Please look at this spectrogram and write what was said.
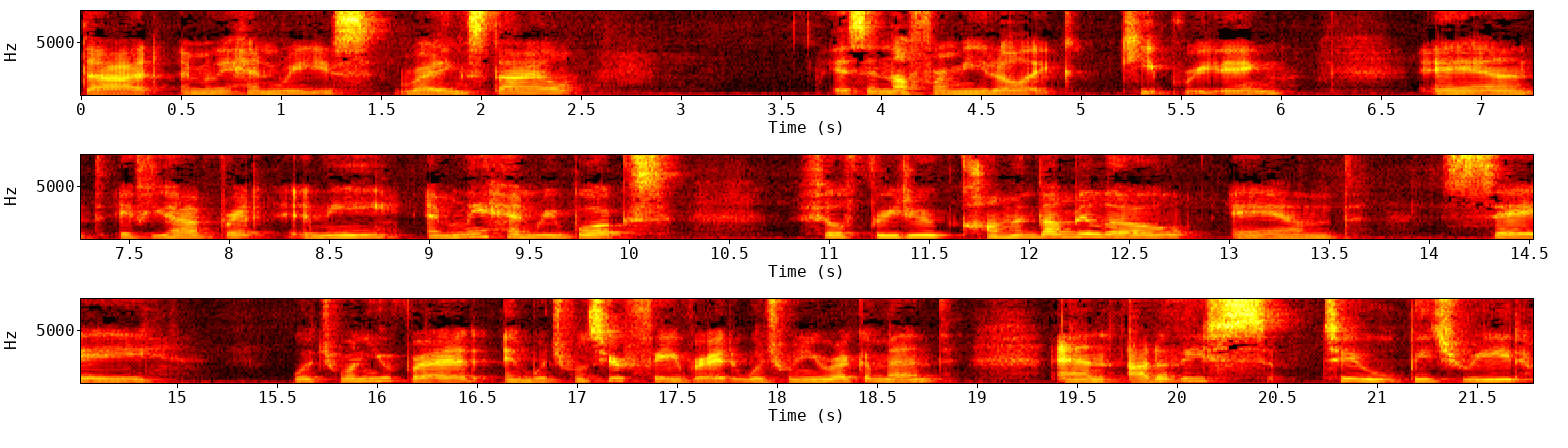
that Emily Henry's writing style is enough for me to like keep reading. And if you have read any Emily Henry books, feel free to comment down below and say which one you've read and which one's your favorite, which one you recommend. And out of these two, Beach Read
